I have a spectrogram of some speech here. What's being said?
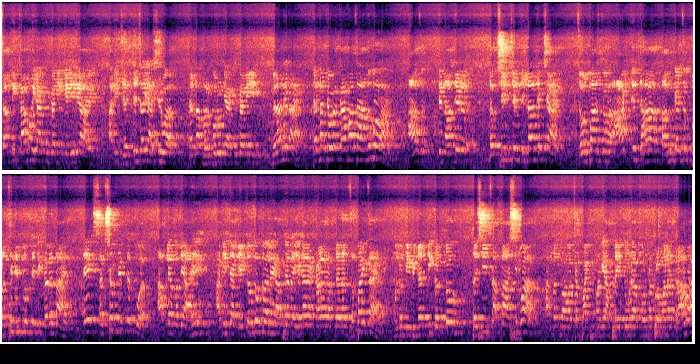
चांगली कामं या ठिकाणी केलेली आहे आणि जनतेचाही आशीर्वाद त्यांना भरभरून या ठिकाणी मिळालेला आहे. त्यांना तेवढा कामाचा अनुभव आहे. आज ते नांदेड दक्षिणचे जिल्हाध्यक्ष आहेत. जवळपास आठ ते दहा तालुक्यांचं प्रतिनिधित्व ते ते करत आहेत एक सक्षम नेतृत्व आपल्यामध्ये आहे. आणि त्या नेतृत्वाला आपल्याला येणाऱ्या काळात आपल्याला जपायचं आहे. म्हणून मी विनंती करतो तशीच आपला आशीर्वाद हनुमंत भावाच्या पाठीमागे आपल्या तेवढ्या मोठ्या प्रमाणात राहावा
